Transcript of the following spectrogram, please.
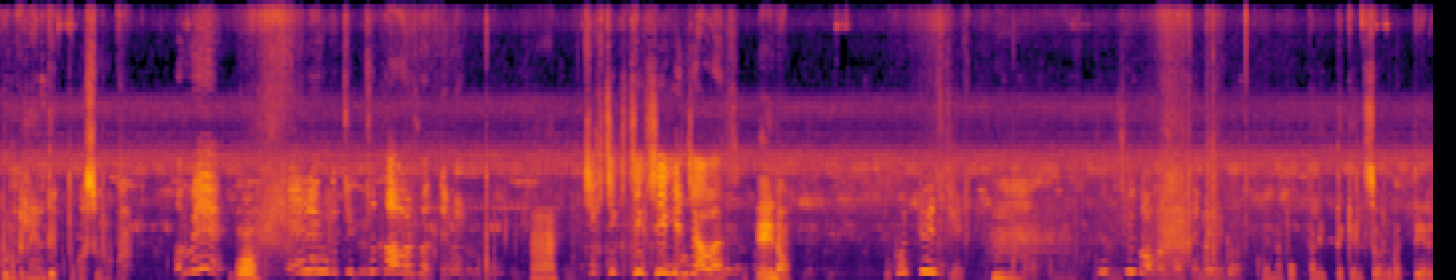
ಕುಂಟುಲೇನು ದೆಪ್ಪು ಕಸುರು ಮಮ್ಮಿ ಓ ಏನಂಗ ಚಿಕ್ಕ ಚಿಕ್ಕ ಆವಾಜ್ ಬರ್ತೀನಿ ಹಾಂ ಚಿಕ್ಕ ಚಿಕ್ಕ ಚಿಕ್ಕ ಚಿಕ್ಕ ಇಂಚ ಆವಾಜ್ ಏನು ಗೊತ್ತಿಜ್ಜಿ ಹ್ಞೂ ಚಿಕ್ಕ ಚಿಕ್ಕ ಆವಾಜ್ ಬರ್ತೀನಿ ಈಗ ಎನ್ನ ಪೊಪ್ಪಲಿತ್ತ ಕೆಲ್ಸೋರ್ದು ಬತ್ತೇರು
